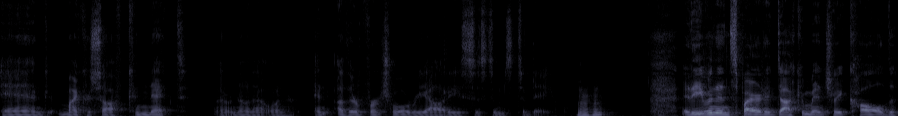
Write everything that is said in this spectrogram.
and Microsoft Kinect. I don't know that one. And other virtual reality systems today. Mm-hmm. It even inspired a documentary called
